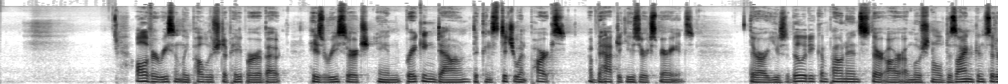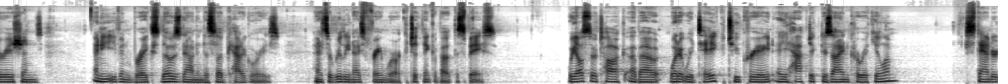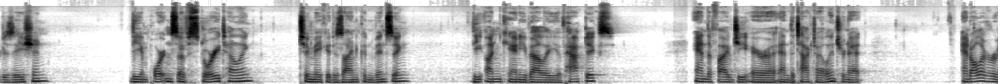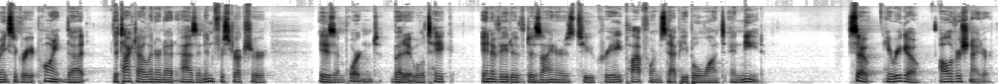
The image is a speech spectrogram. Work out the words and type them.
Oliver recently published a paper about his research in breaking down the constituent parts of the haptic user experience. There are usability components, there are emotional design considerations, and he even breaks those down into subcategories. And it's a really nice framework to think about the space. We also talk about what it would take to create a haptic design curriculum standardization, the importance of storytelling to make a design convincing, the uncanny valley of haptics, and the 5G era and the tactile internet. And Oliver makes a great point that the tactile internet as an infrastructure is important, but it will take innovative designers to create platforms that people want and need. So here we go Oliver Schneider.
